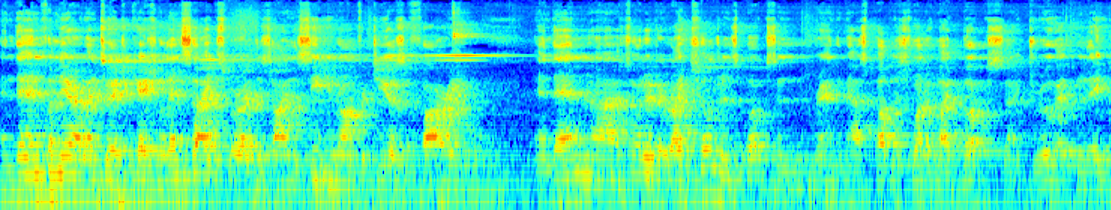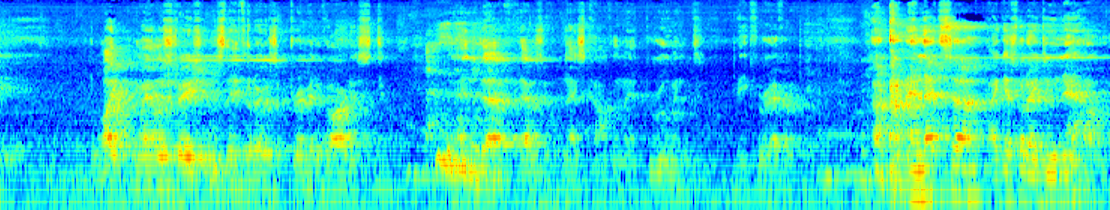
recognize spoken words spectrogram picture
And then from there I went to Educational Insights where I designed the CD-ROM for GeoSafari. And then uh, I started to write children's books and Random House published one of my books. I drew it and they liked my illustrations. They thought I was a primitive artist. And uh, that was a nice compliment, ruined me forever. and that's, um, I guess, what I do now.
